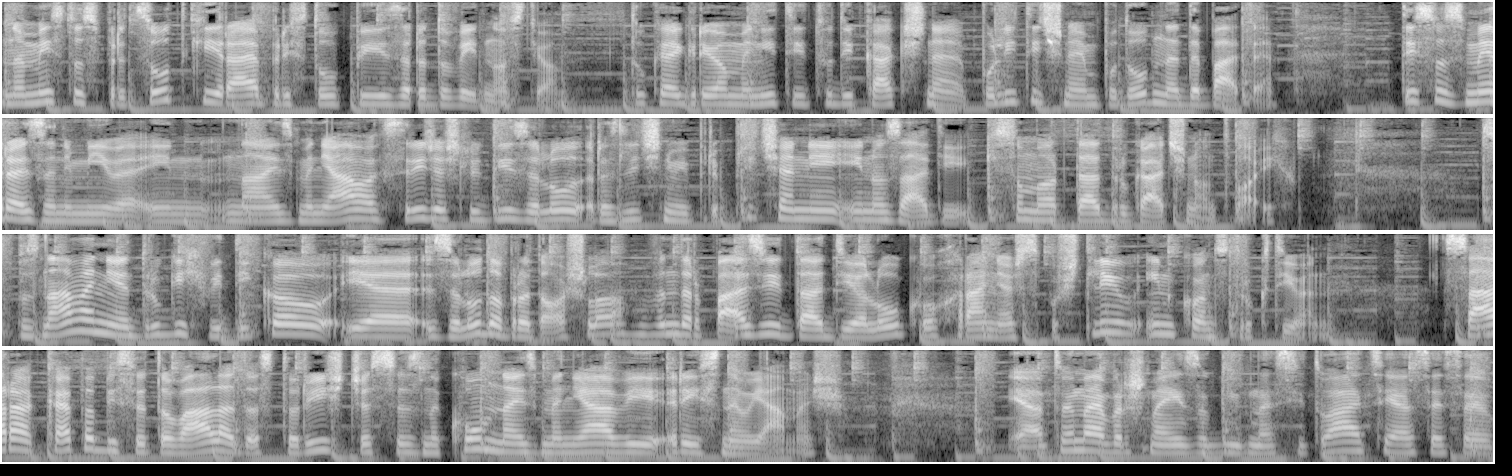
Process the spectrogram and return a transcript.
Na mesto s predsotki raje pristopi z radovednostjo. Tukaj grejo meniti tudi kakšne politične in podobne debate. Te so zmeraj zanimive in na izmenjavah srečaš ljudi z zelo različnimi prepričanji in ozadji, ki so morda drugačne od tvojih. Spoznavanje drugih vidikov je zelo dobrodošlo, vendar pazi, da dialog ohranjaš spoštljiv in konstruktiven. Sara, kaj pa bi svetovala, da storiš, če se z nekom na izmenjavi res ne ujameš? Ja, to je najbrž neizogibna situacija, saj se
